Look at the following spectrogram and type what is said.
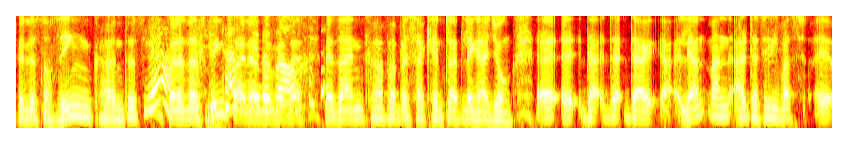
wenn du das noch singen könntest. Ja, weil das, das klingt beinahe so. Wer, sein, wer, seinen Körper besser kennt, bleibt länger jung. Äh, äh, da, da, da, lernt man halt tatsächlich was, äh,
